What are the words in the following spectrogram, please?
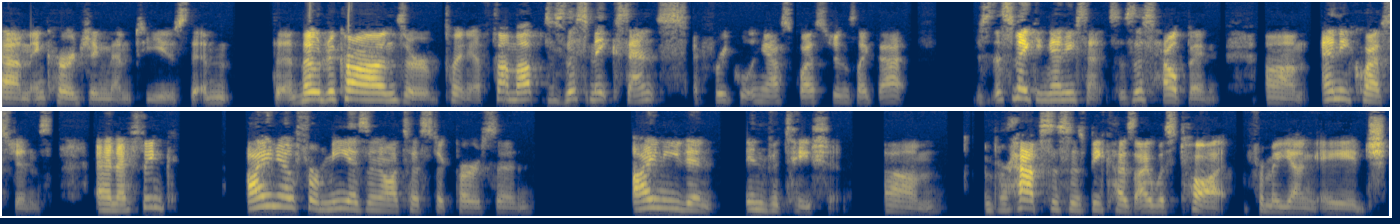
um, encouraging them to use the, the emoticons or putting a thumb up. Does this make sense? I frequently ask questions like that. Is this making any sense? Is this helping? Um, any questions? And I think I know for me as an autistic person, I need an invitation. Um, and perhaps this is because I was taught from a young age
